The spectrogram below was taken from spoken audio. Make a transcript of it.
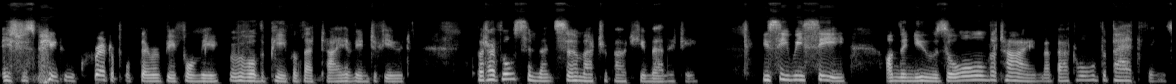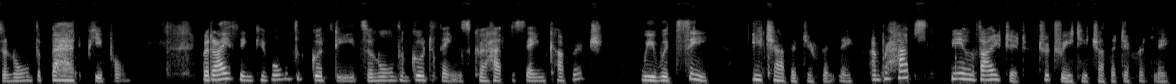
It has been incredible therapy for me with all the people that I have interviewed. But I've also learned so much about humanity. You see, we see on the news all the time about all the bad things and all the bad people. But I think if all the good deeds and all the good things could have the same coverage, we would see each other differently and perhaps be invited to treat each other differently.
